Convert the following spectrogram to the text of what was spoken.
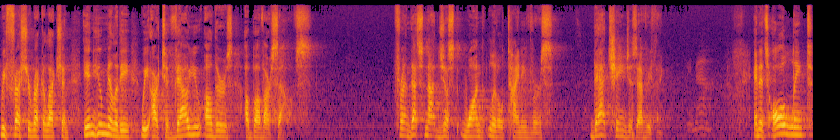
refresh your recollection. In humility, we are to value others above ourselves. Friend, that's not just one little tiny verse, that changes everything. Amen. And it's all linked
